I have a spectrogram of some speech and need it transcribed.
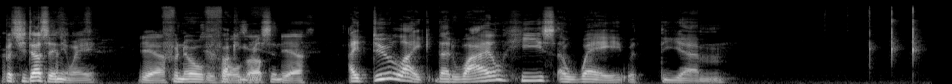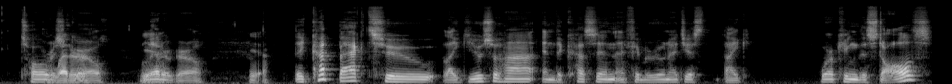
but she does anyway. yeah. For no fucking reason. Yeah, I do like that while he's away with the um Taurus Letter. girl, Yeah. letter girl. Yeah. They cut back to like Yusuha and the cousin and Femiruna just like working the stalls.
